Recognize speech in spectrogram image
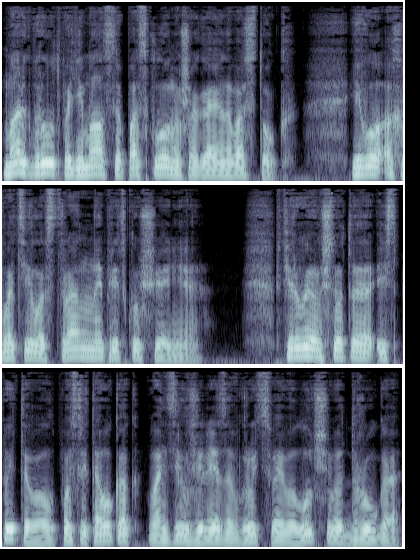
Марк Брут поднимался по склону, шагая на восток. Его охватило странное предвкушение. Впервые он что-то испытывал после того, как вонзил железо в грудь своего лучшего друга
